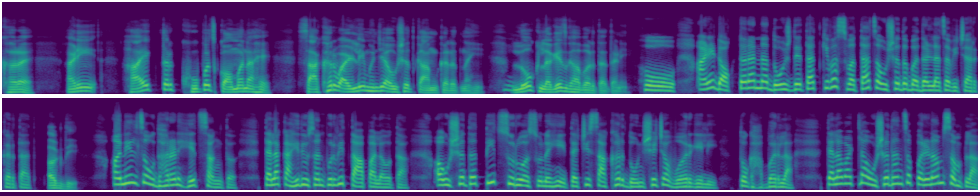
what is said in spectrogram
खरंय. आणि हा एक तर खूपच कॉमन आहे. साखर वाढली म्हणजे औषध काम करत नाही. लोक लगेच घाबरतात आणि हो. आणि डॉक्टरांना दोष देतात किंवा स्वतःच औषधं बदलण्याचा विचार करतात. अगदी. अनिलचं उदाहरण हेच सांगतं. त्याला काही दिवसांपूर्वी ताप आला होता. औषधं तीच सुरू असूनही त्याची साखर दोनशेच्या वर गेली. तो घाबरला. त्याला वाटलं औषधांचा परिणाम संपला.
